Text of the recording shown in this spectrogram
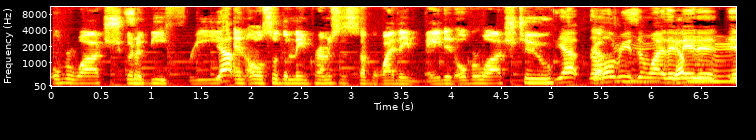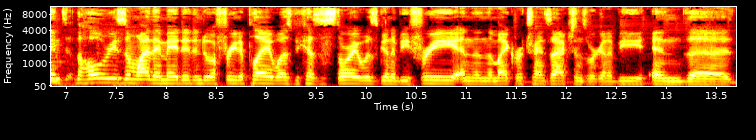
Overwatch going to be free Yep. and also the main premises of why they made it Overwatch 2 Yep, the Yep. whole reason why they Yep. made it Mhm. into the whole reason why they made it into a free to play was because the story was going to be free and then the microtransactions were going to be in the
